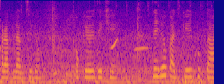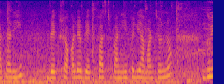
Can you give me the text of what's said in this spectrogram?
খারাপ লাগছিল। ওকে দেখে। যাই হোক, আজকে খুব তাড়াতাড়ি ব্রেক সকালে ব্রেকফাস্ট বানিয়ে ফেলি আমার জন্য। দুই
